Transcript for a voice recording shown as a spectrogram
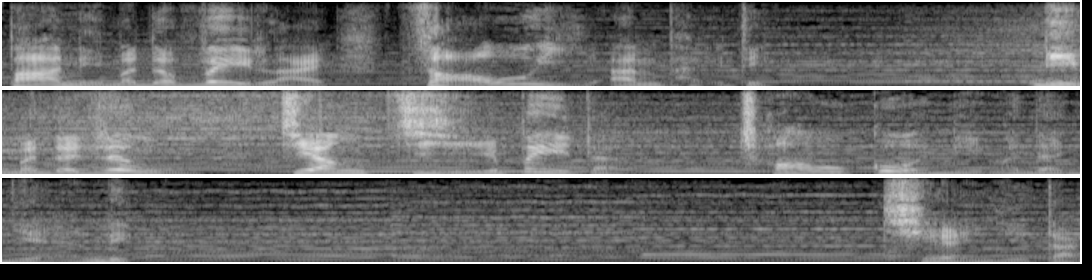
把你们的未来早已安排定。你们的任务将几倍的超过你们的年龄。前一代，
